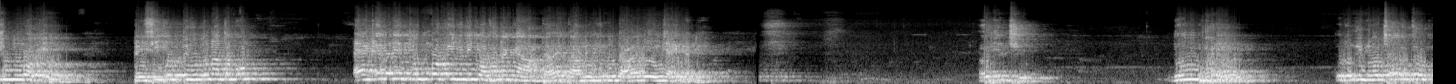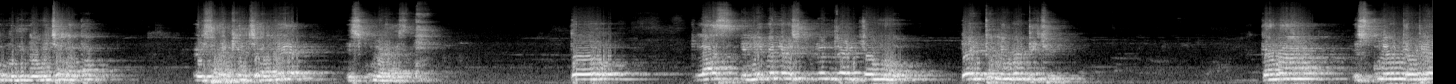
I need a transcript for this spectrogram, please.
চুম্বকে প্রেসি করতে হতো না তখন, একেবারে চুম্বকে যদি কথাটাকে আনতে হয়, তাহলে কিন্তু দাঁড়াবে এই জায়গাটা। দুই ভাই, কোনোদিন ও চালাতো কোনোদিন আমি চালাতাম এই সাইকেল চালিয়ে স্কুলে আসতাম তো ক্লাস ইলেভেনের স্টুডেন্টের জন্য একটু লিবার্টি ছিল কেননা, স্কুলের গেটে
